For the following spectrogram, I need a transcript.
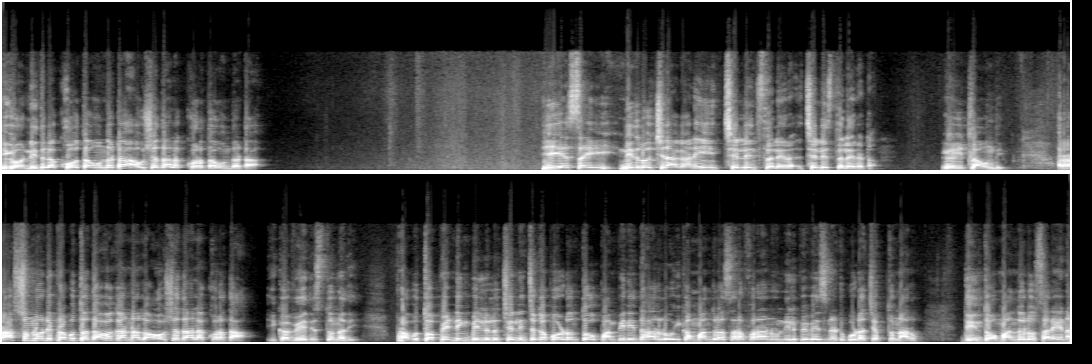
ఇగో నిధుల కోత ఉందట ఔషధాల కొరత ఉందట. ఈఎస్ఐ నిధులు వచ్చినా కానీ చెల్లించలేర చెల్లిస్తలేరట. ఇక ఇట్లా ఉంది. రాష్ట్రంలోని ప్రభుత్వ దవాఖానాల్లో ఔషధాల కొరత ఇక వేధిస్తున్నది. ప్రభుత్వ పెండింగ్ బిల్లులు చెల్లించకపోవడంతో పంపిణీదారులు ఇక మందుల సరఫరాను నిలిపివేసినట్టు కూడా చెప్తున్నారు. దీంతో మందులు సరైన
